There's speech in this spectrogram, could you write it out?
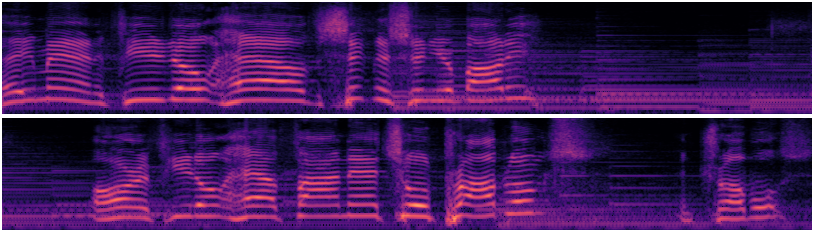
Amen. If you don't have sickness in your body, or if you don't have financial problems and troubles,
